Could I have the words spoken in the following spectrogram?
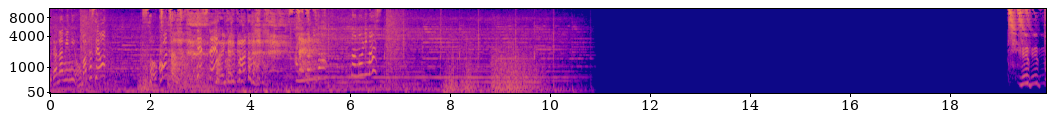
浦波にお任せを。そこじゃ。ですね。バイタルパートだ早飲みが。守りますチュッパ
